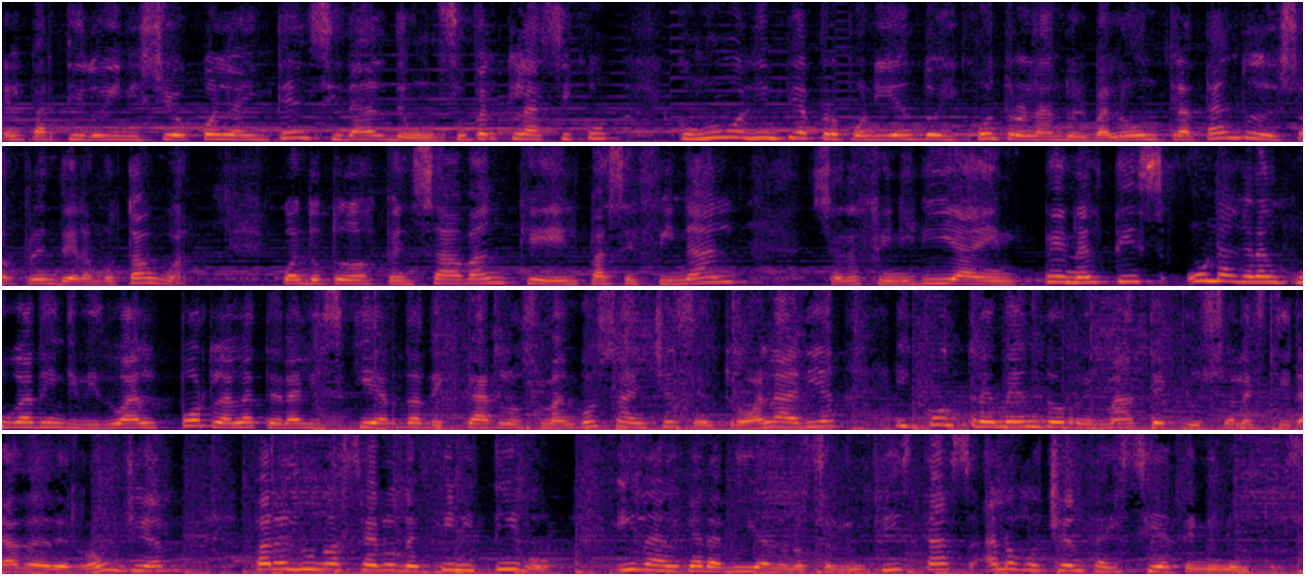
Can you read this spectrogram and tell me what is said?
El partido inició con la intensidad de un superclásico, con un Olimpia proponiendo y controlando el balón, tratando de sorprender a Motagua. Cuando todos pensaban que el pase final se definiría en penaltis, una gran jugada individual por la lateral izquierda de Carlos Mango Sánchez entró al área y con tremendo remate cruzó la estirada de Roger para el 1 a 0 definitivo y la algarabía de los olimpistas a los 87 minutos.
